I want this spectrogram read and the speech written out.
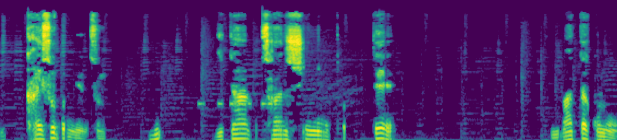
一回外にその、ギターと三振を取って、またこの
